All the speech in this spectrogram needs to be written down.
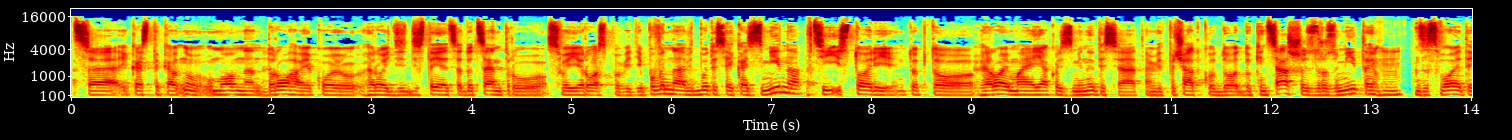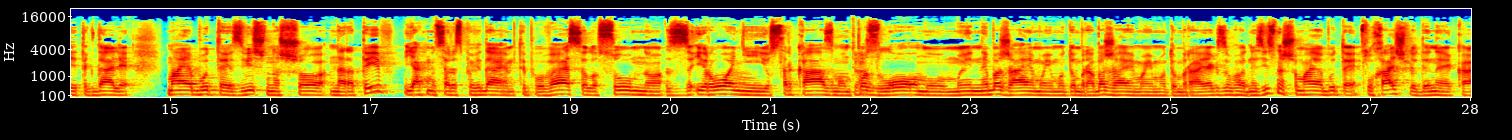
це якась така ну умовна дорога, якою герой дістається до центру своєї розповіді. Повинна відбутися якась зміна в цій історії. Тобто герой має якось змінитися там від початку до до кінця, щось зрозуміти, uh-huh. засвоїти і так далі. Має бути, звісно, що наратив, як ми це розповідаємо, типу весело, сумно, з іронією, сарказмом, так. по злому. Ми не бажаємо йому добра, бажаємо йому добра, як завгодно. Звісно, що має бути слухач, людина, яка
